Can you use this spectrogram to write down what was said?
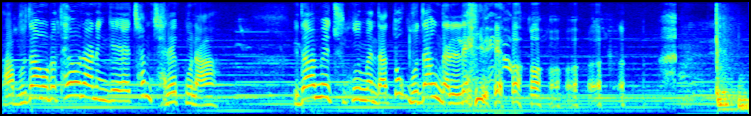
아 무당으로 태어나는 게 참 잘했구나. 이 다음에 죽으면 나 또 무당 날래 이래요.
